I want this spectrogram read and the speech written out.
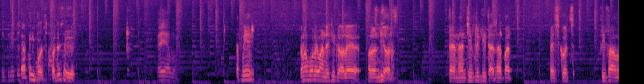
the greatest Tapi bos, waduh saya. Eh iya, Bos. Tapi kenapa Lewandowski gak oleh Ballon d'Or? Dan Hansi Flick tidak dapat Best Coach FIFA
